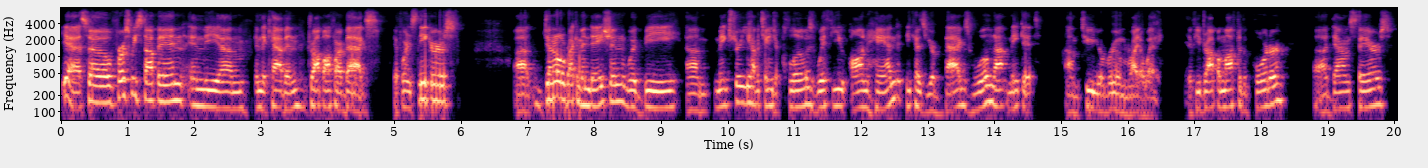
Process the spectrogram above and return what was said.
Yeah. So first we stop in, in the, um, in the cabin, drop off our bags. If we're in sneakers, uh, general recommendation would be um, make sure you have a change of clothes with you on hand because your bags will not make it um, to your room right away. If you drop them off to the porter uh, downstairs,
